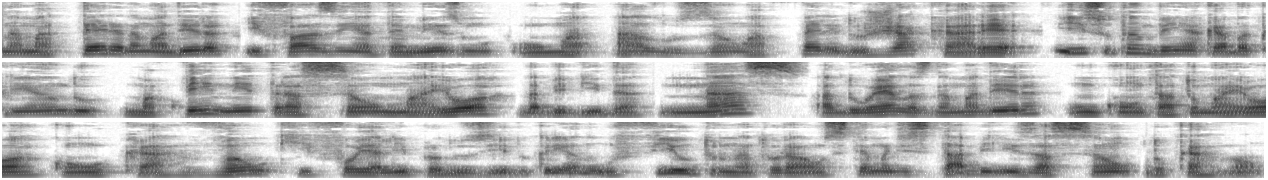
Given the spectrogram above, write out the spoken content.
na matéria da madeira e fazem até mesmo uma alusão à pele do jacaré. Isso também acaba criando uma penetração maior da bebida nas aduelas da madeira, um contato maior com o carvão que foi ali produzido, criando um filtro natural, um sistema de estabilização do carvão.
